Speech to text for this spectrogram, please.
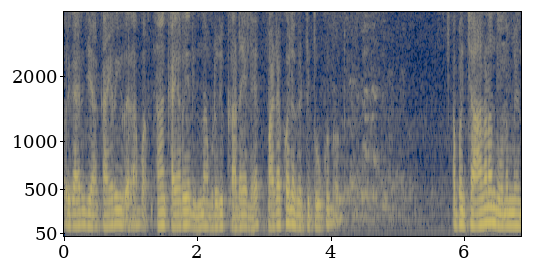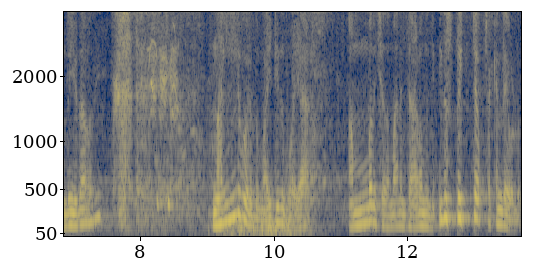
ഒരു കാര്യം ചെയ്യാം. കയറി തരാൻ പറഞ്ഞു. ആ കയറിയിൽ ഇന്ന് അവിടെ ഒരു കടയിൽ പഴക്കൊല കെട്ടി തൂക്കുന്നുണ്ട്. അപ്പം ചാകണം തോന്നുമ്പോൾ എന്ത് ചെയ്താൽ മതി? നല്ലപോലെ ഒന്ന് വയറ്റിൽ നിന്ന് പോയാൽ അമ്പത് ശതമാനം ചാകണം ഇത് സ്പ്ലിറ്റ് ഓഫ് സെക്കൻഡേ ഉള്ളൂ.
